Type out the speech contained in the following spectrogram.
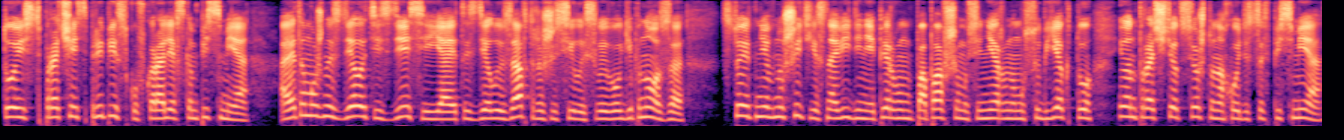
то есть прочесть приписку в королевском письме. А это можно сделать и здесь, и я это сделаю завтра же силой своего гипноза. Стоит мне внушить ясновидение первому попавшемуся нервному субъекту, и он прочтет все, что находится в письме».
